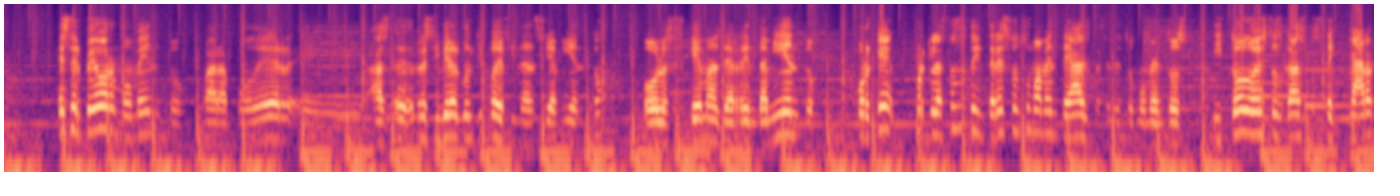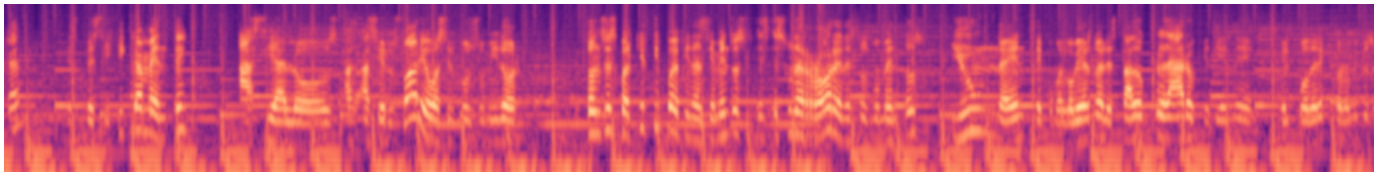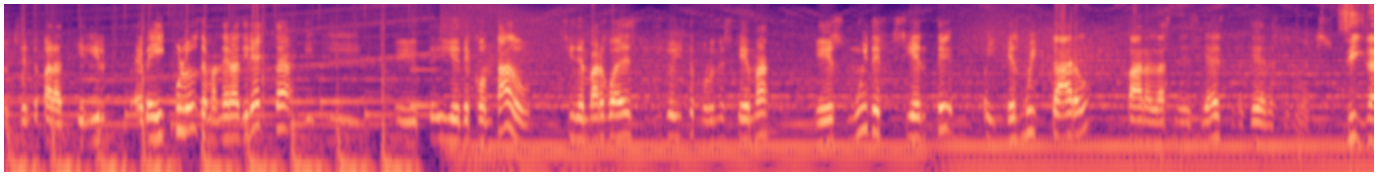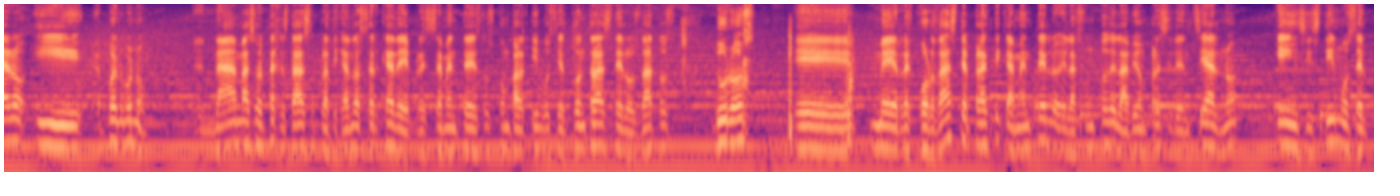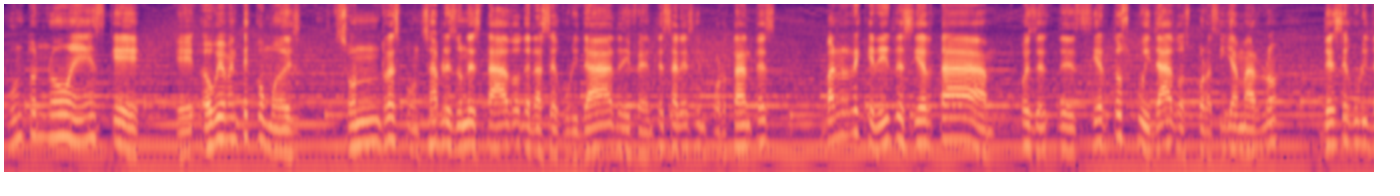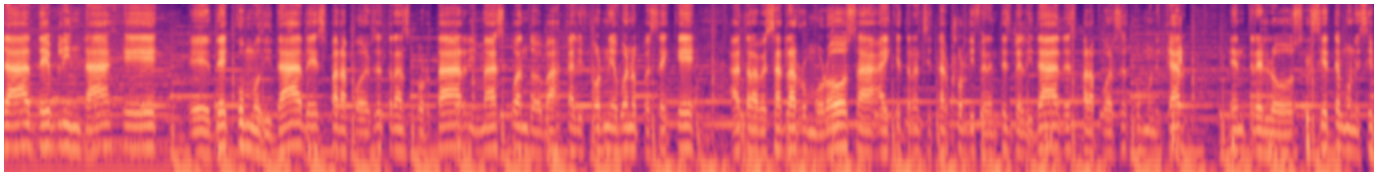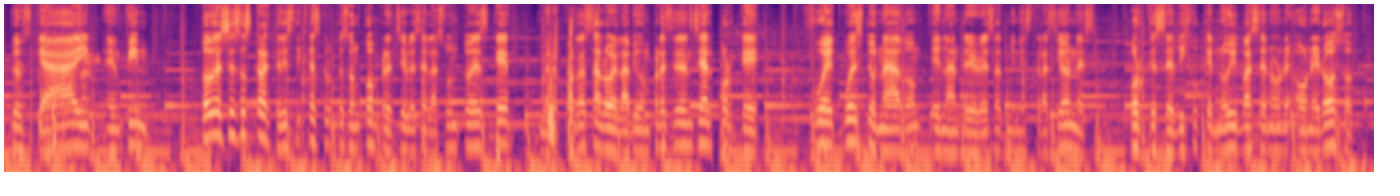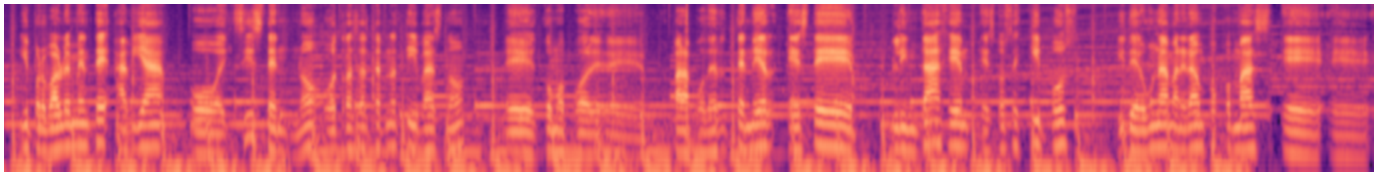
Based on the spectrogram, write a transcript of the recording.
es el peor momento para poder eh, eh, recibir algún tipo de financiamiento o los esquemas de arrendamiento. ¿Por qué? Porque las tasas de interés son sumamente altas en estos momentos y todos estos gastos se cargan específicamente hacia, los, hacia el usuario o hacia el consumidor. Entonces, cualquier tipo de financiamiento es, un error en estos momentos y un ente como el gobierno del Estado, claro que tiene el poder económico suficiente para adquirir eh, vehículos de manera directa y, de contado. Sin embargo, ha decidido irse por un esquema es muy deficiente y que es muy caro para las necesidades que se tienen en estos momentos. Sí, claro. Y pues, bueno, nada más ahorita que estabas platicando acerca de precisamente estos comparativos y el contraste, los datos duros eh, me recordaste prácticamente el asunto del avión presidencial, ¿no? Que insistimos, el punto no es que, eh, obviamente como son responsables de un Estado, de la seguridad, de diferentes áreas importantes, van a requerir de cierta, pues de ciertos cuidados, por así llamarlo, de seguridad, de blindaje, eh, de comodidades para poderse transportar y más cuando va a California, bueno, pues hay que atravesar la rumorosa, hay que transitar por diferentes vialidades para poderse comunicar entre los siete municipios que hay, en fin. Todas esas características creo que son comprensibles. El asunto es que me recuerdas a lo del avión presidencial porque fue cuestionado en anteriores administraciones porque se dijo que no iba a ser oneroso y probablemente había o existen no otras alternativas no eh, como eh, para poder tener este blindaje estos equipos y de una manera un poco más eh,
